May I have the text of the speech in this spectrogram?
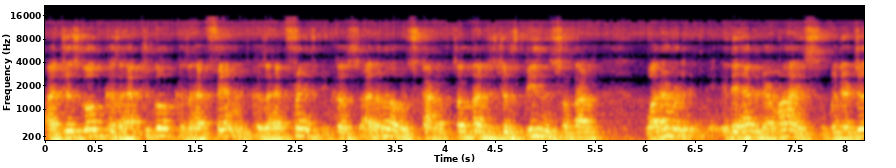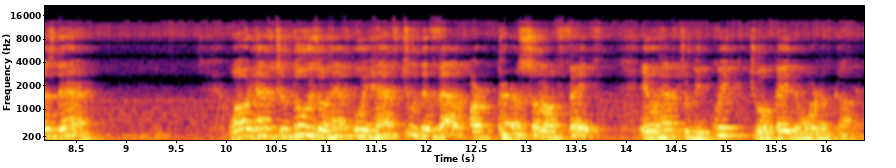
I just go because I have to go, because I have family, because I have friends, because I don't know, it's kind of sometimes it's just business, sometimes whatever they have in their minds, but they're just there. What we have to do is we have, we have to develop our personal faith and we have to be quick to obey the word of God.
